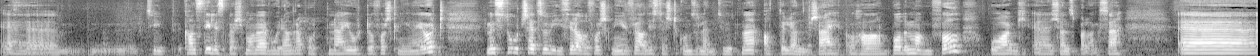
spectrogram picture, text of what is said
eh, typ, kan stille spørsmål ved hvordan rapporten er gjort og forskningen er gjort. Men stort sett så viser alle forskninger fra de største konsulenthutene at det lønner seg å ha både mangfold og eh, kjønnsbalanse. Eh,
